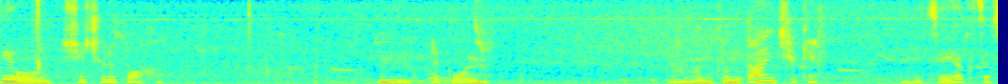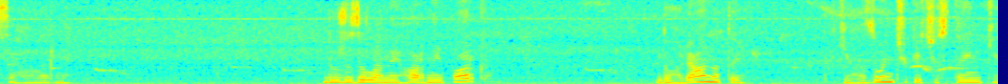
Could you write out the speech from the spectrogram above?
І он ще черепаха. Прикольно. Там он фонтанчики. Дивіться, як це все гарно. Дуже зелений гарний парк. Доглянутий. Такі газончики чистенькі.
